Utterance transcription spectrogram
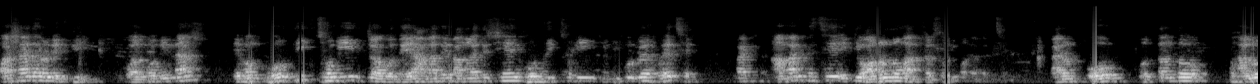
অসাধারণ একটি গল্প বিন্যাস এবং ভৌতিক ছবির জগতে আমাদের বাংলাদেশে ভৌতিক ছবি ইতিপূর্বে হয়েছে, বাট আমার কাছে একটি অনন্য মাত্রার ছবি মনে হচ্ছে কারণ ও অত্যন্ত ভালো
